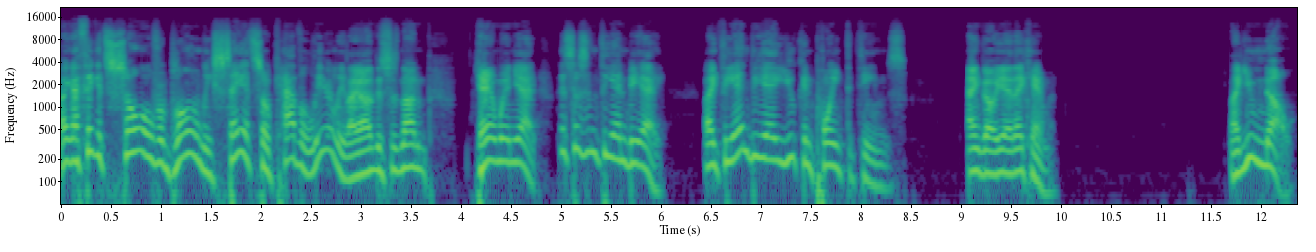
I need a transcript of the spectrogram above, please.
Like I think it's so overblown. We say it so cavalierly. Like oh, this is not can't win yet. This isn't the NBA. Like the NBA, you can point to teams and go, yeah, they can't win. Like you know.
